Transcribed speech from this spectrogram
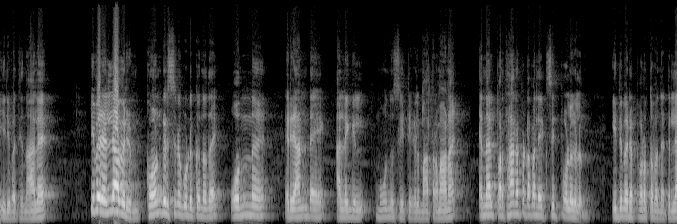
ഇരുപത്തിനാല്. ഇവരെല്ലാവരും കോൺഗ്രസിന് കൊടുക്കുന്നത് ഒന്ന് രണ്ട് അല്ലെങ്കിൽ മൂന്ന് സീറ്റുകൾ മാത്രമാണ്. എന്നാൽ പ്രധാനപ്പെട്ട പല എക്സിറ്റ് പോളുകളും ഇതുവരെ പുറത്തു വന്നിട്ടില്ല.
